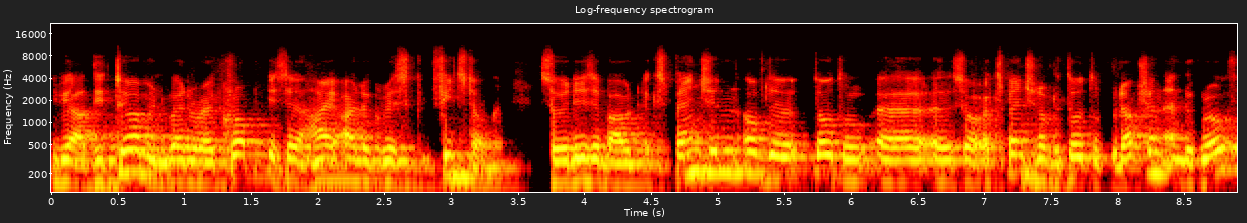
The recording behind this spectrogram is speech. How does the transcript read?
yeah, determine whether a crop is a high ILUC risk feedstock. So it is about expansion of the total, uh, uh, so expansion of the total production and the growth,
